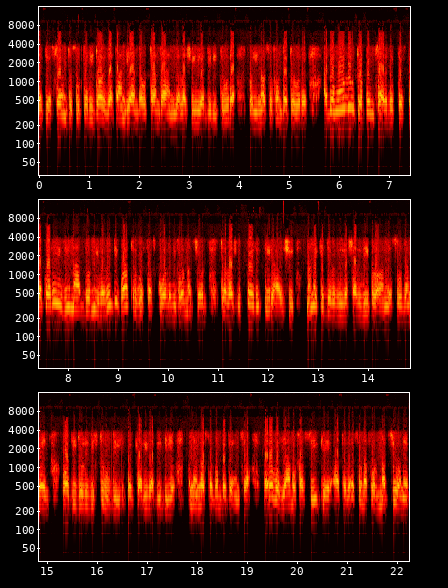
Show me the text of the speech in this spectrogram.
Perché essendo sul territorio da tanti anni, da 80 anni, alla civile addirittura, con il nostro fondatore, abbiamo voluto pensare per questa Quaresima 2024 questa scuola di formazione per i laici. Non è che deve rilasciare diplomi assolutamente o titoli di studi, per carità di Dio, non è nostra competenza, però vogliamo far sì che attraverso una formazione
